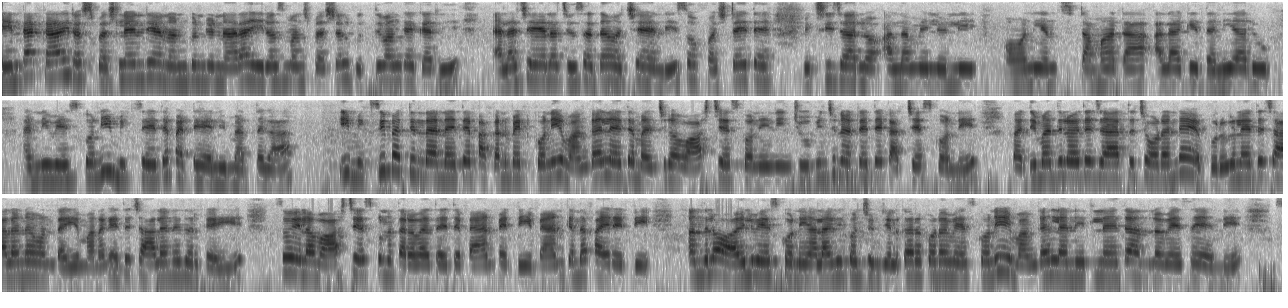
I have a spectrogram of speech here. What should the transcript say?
ఏంటక్క? ఈరోజు స్పెషల్ ఏంటి అని అనుకుంటున్నారా? ఈరోజు మన స్పెషల్ గుత్తి వంకాయ కర్రీ. ఎలా చేయాలో చూసేద్దాం వచ్చేయండి. సో ఫస్ట్ అయితే మిక్సీ జార్లో అల్లం వెల్లుల్లి ఆనియన్స్ టమాటా అలాగే ధనియాలు అన్నీ వేసుకొని మిక్సీ అయితే పెట్టేయాలి మెత్తగా. ఈ మిక్సీ పెట్టిన దాన్ని అయితే పక్కన పెట్టుకొని వంకాయలను అయితే మంచిగా వాష్ చేసుకొని నేను చూపించినట్టయితే కట్ చేసుకోండి. మధ్య మధ్యలో అయితే జాగ్రత్త చూడండి పురుగులు అయితే చాలానే ఉంటాయి మనకైతే చాలానే దొరికాయి. సో ఇలా వాష్ చేసుకున్న తర్వాత అయితే ప్యాన్ పెట్టి ప్యాన్ కింద ఫైర్ పెట్టి అందులో ఆయిల్ వేసుకొని అలాగే కొంచెం జీలకర్ర కూడా వేసుకొని వంకాయలన్నిటిని అయితే అందులో వేసేయండి.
